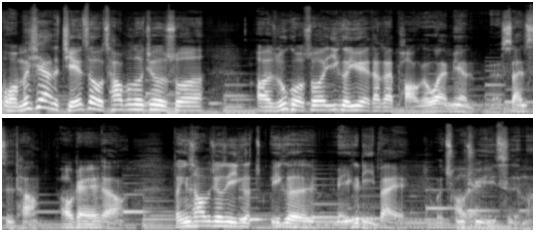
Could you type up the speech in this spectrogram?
我们现在的节奏差不多就是说，呃，如果说一个月大概跑个外面三四趟，OK，这样，等于差不多就是一个一个每一个礼拜会出去一次嘛。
